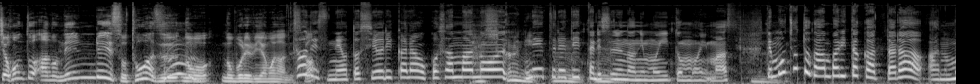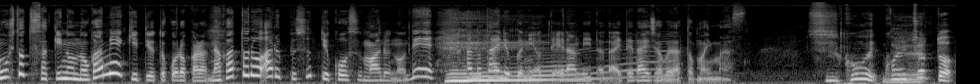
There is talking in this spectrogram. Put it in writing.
じゃあ本当あの年齢層問わずの登れる山なんですか、そうですね。お年寄りからお子様のね連れて行ったりするのにもいいと思います。でもうちょっと頑張りたかったらあのもう一つ先の野上駅っていうところから長瀞アルプスっていうコースもあるので、あの体力によって選んでいただいて大丈夫だと思います。すごい。これちょっと、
